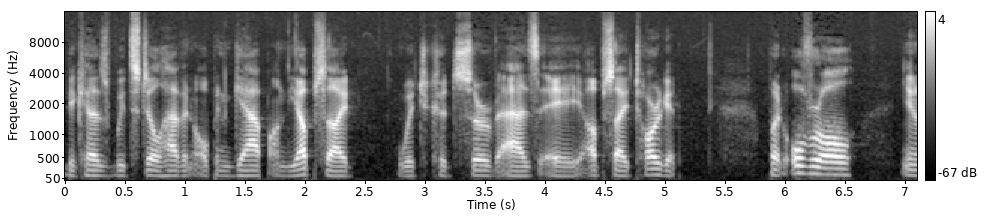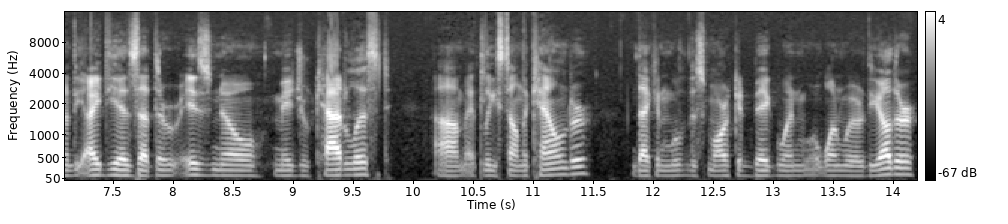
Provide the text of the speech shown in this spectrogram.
because we'd still have an open gap on the upside, which could serve as a upside target. But overall, you know, the idea is that there is no major catalyst, um, at least on the calendar, that can move this market big one, one way or the other.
